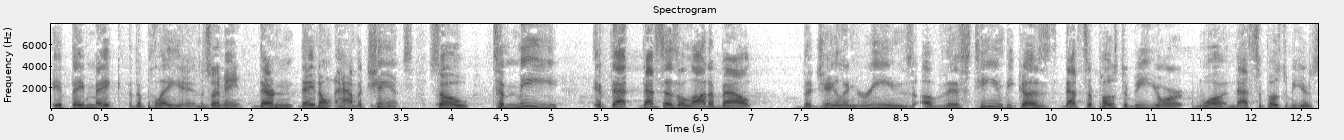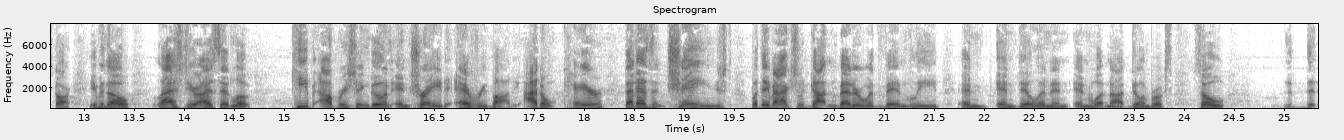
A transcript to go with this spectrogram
if they make the play in, That's what I mean. They're they don't have a chance. So to me, if that that says a lot about the Jalen Greens of this team because that's supposed to be your one. That's supposed to be your star. Even though last year I said, look, keep Alperen Şengün and trade everybody. I don't care. That hasn't changed, but they've actually gotten better with VanVleet and, and Dillon and, and whatnot, Dillon Brooks. So th-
